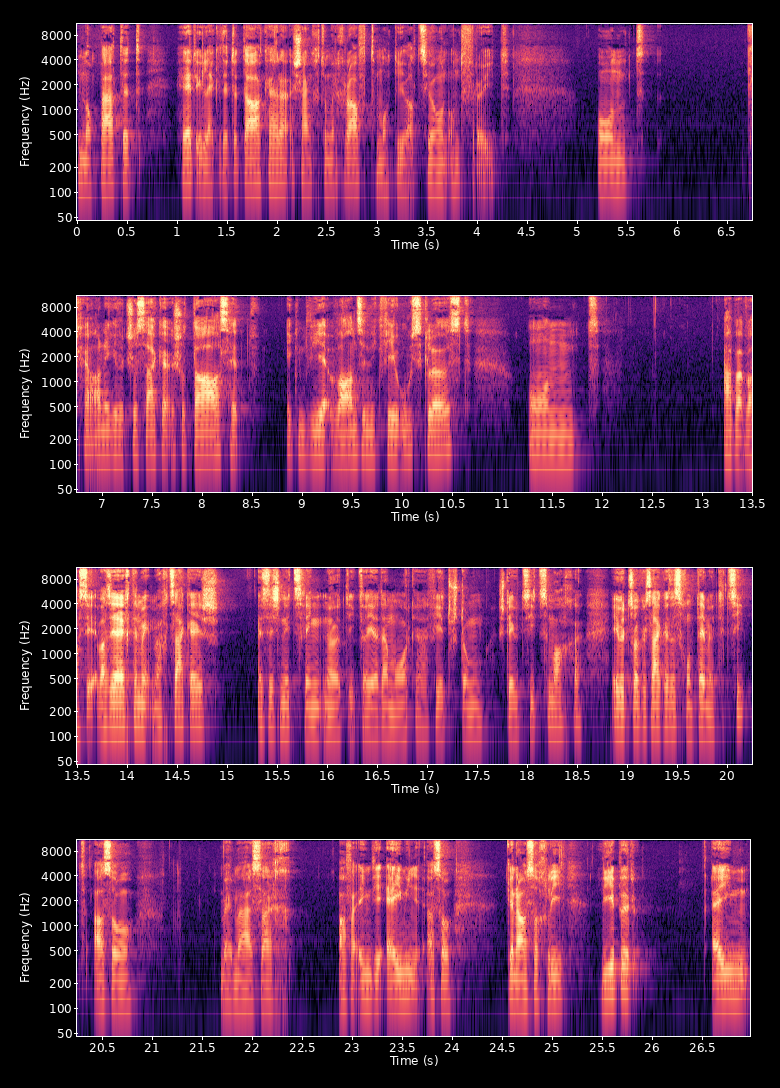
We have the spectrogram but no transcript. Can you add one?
noch gebetet, Herr, ich lege dir den Tag her, schenk du mir Kraft, Motivation und Freude. Und keine Ahnung, ich würde schon sagen, schon das hat irgendwie wahnsinnig viel ausgelöst. Und eben, was ich, was ich eigentlich damit möchte sagen ist, es ist nicht zwingend nötig, jeden Morgen eine Viertelstunde Stillzeit zu machen. Ich würde sogar sagen, das kommt dann mit der Zeit. Also, wenn man sich einfach irgendwie eine, also genau so ein bisschen lieber ein,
